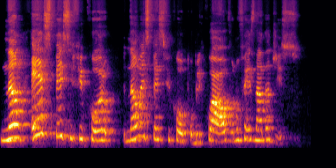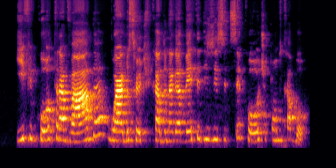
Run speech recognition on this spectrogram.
não especificou, não especificou o público-alvo, não fez nada disso. E ficou travada, guarda o certificado na gaveta e desiste de ser coach, ponto, acabou.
